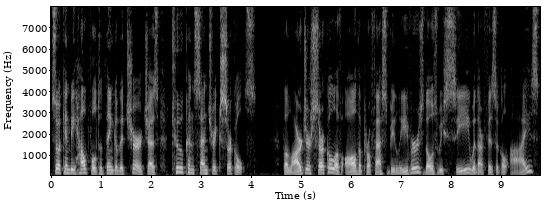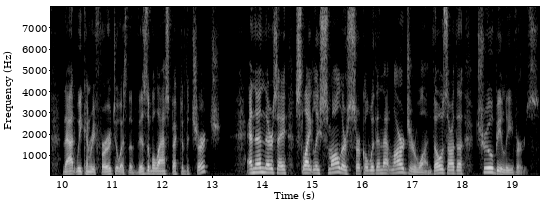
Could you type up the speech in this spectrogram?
So it can be helpful to think of the church as two concentric circles. The larger circle of all the professed believers, those we see with our physical eyes, that we can refer to as the visible aspect of the church. And then there's a slightly smaller circle within that larger one. Those are the true believers,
